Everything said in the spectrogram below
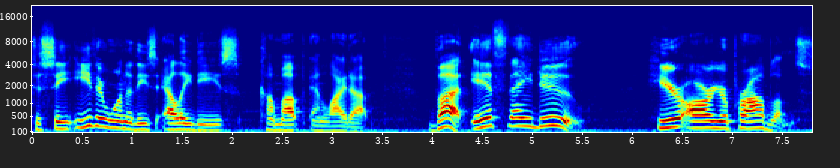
to see either one of these LEDs come up and light up. But if they do, here are your problems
